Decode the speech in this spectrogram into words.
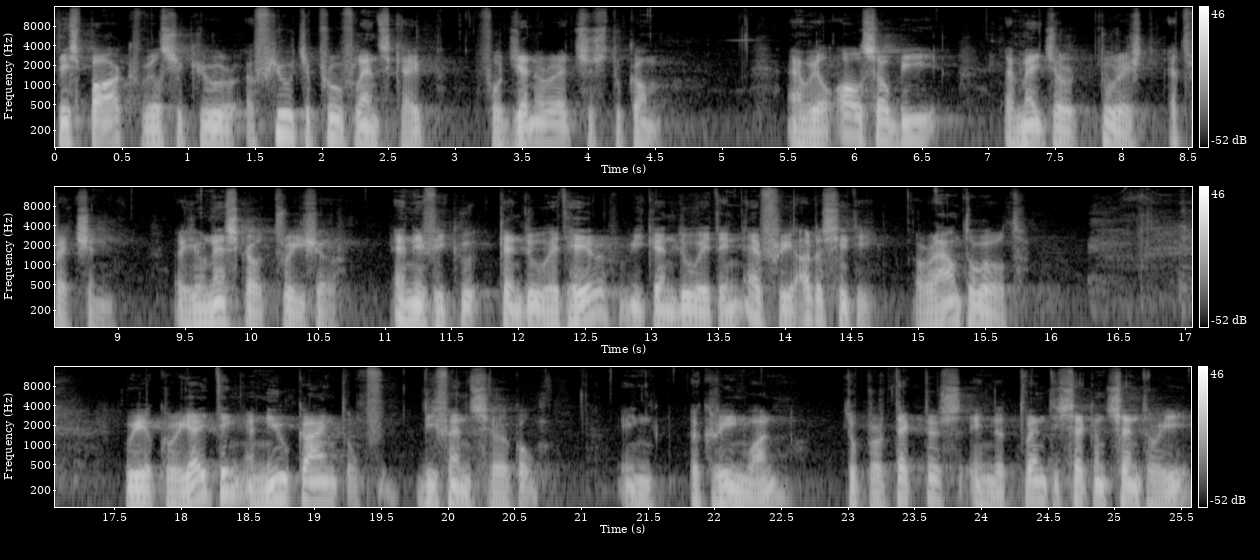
This park will secure a future-proof landscape for generations to come, and will also be a major tourist attraction, a UNESCO treasure. And if we can do it here, we can do it in every other city around the world. We are creating a new kind of defense circle, in a green one, to protect us in the 22nd century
